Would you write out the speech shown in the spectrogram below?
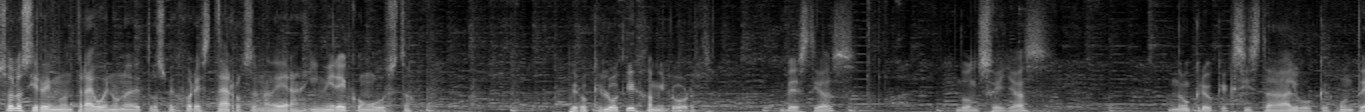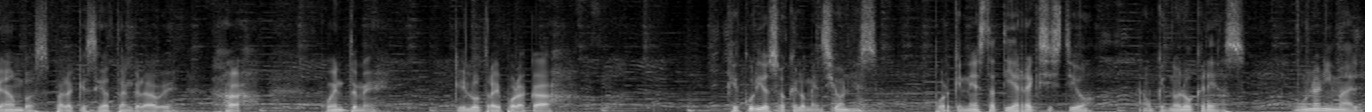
Solo sírveme un trago en uno de tus mejores tarros de madera y miré con gusto. ¿Pero qué lo aqueja, mi lord? ¿Bestias? ¿Doncellas? No creo que exista algo que junte ambas para que sea tan grave. Ja, cuénteme, ¿qué lo trae por acá? Qué curioso que lo menciones, porque en esta tierra existió, aunque no lo creas, un animal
